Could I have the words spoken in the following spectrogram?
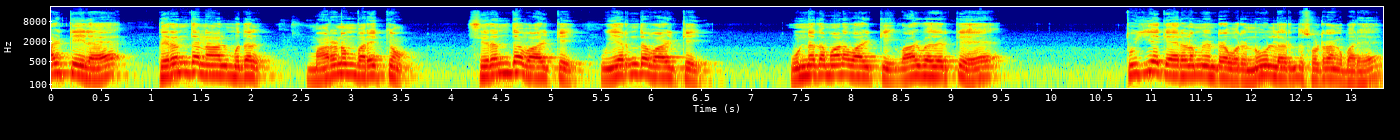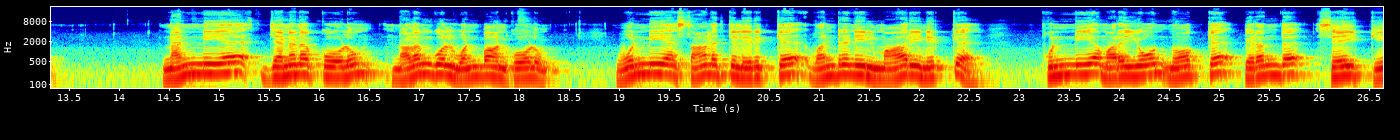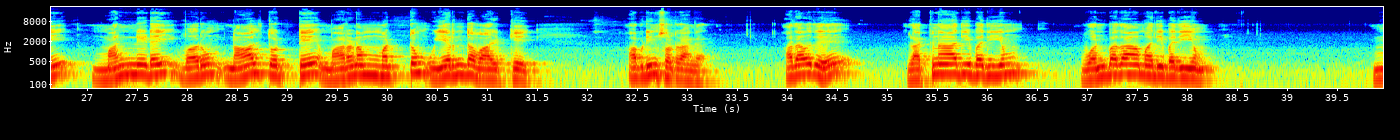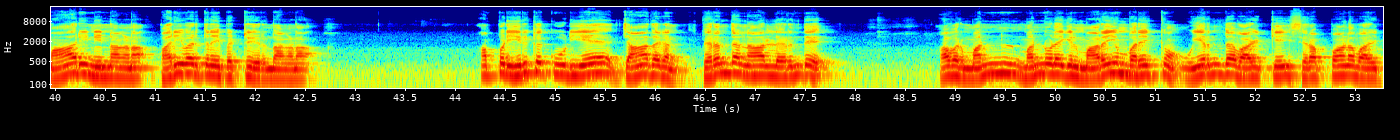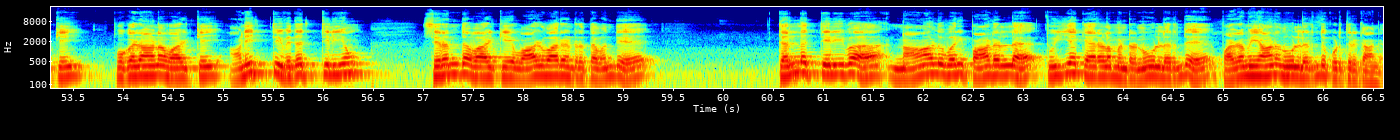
வாழ்க்கையில் பிறந்த நாள் முதல் மரணம் வரைக்கும் சிறந்த வாழ்க்கை உயர்ந்த வாழ்க்கை உன்னதமான வாழ்க்கை வாழ்வதற்கு துய்ய கேரளம் என்ற ஒரு நூலில் இருந்து சொல்கிறாங்க பாரு. நன்னிய ஜனனக்கோளும் நலங்கோல் ஒன்பான் கோளும் ஒன்னிய ஸ்தானத்தில் இருக்க வன்றனில் மாறி நிற்க புண்ணிய மறையோன் நோக்க பிறந்த சேய்க்கு மண்ணிடை வரும் நாள் தொட்டே மரணம் மட்டும் உயர்ந்த வாழ்க்கை அப்படின்னு சொல்கிறாங்க அதாவது லக்னாதிபதியும் ஒன்பதாம் அதிபதியும் மாறி நின்னாங்கன்னா பரிவர்த்தனை பெற்று இருந்தாங்கன்னா அப்படி இருக்கக்கூடிய ஜாதகன் பிறந்த நாளிலிருந்து அவர் மண் மண்ணுலகில் மறையும் வரைக்கும் உயர்ந்த வாழ்க்கை சிறப்பான வாழ்க்கை புகழான வாழ்க்கை அனைத்து விதத்திலையும் சிறந்த வாழ்க்கையை வாழ்வார்ன்றத வந்து தெல்ல தெளிவாக நாலு வரி பாடலில் துய்ய கேரளம் என்ற நூலிலிருந்து பழமையான நூலிலிருந்து கொடுத்துருக்காங்க.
